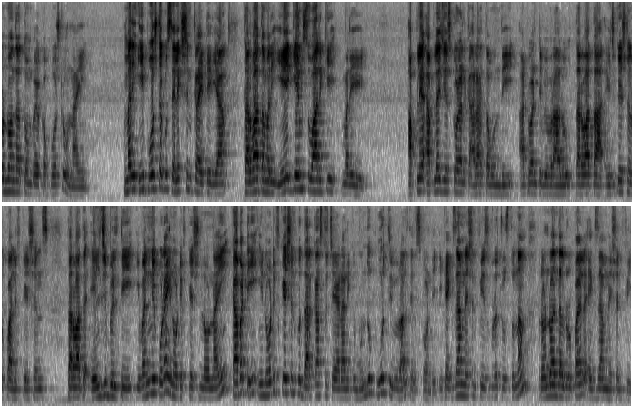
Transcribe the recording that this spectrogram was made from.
రెండు వందల తొంభై ఒక్క పోస్టులు ఉన్నాయి. మరి ఈ పోస్టుకు సెలెక్షన్ క్రైటీరియా తర్వాత మరి ఏ గేమ్స్ వారికి మరి అప్లై అప్లై చేసుకోవడానికి అర్హత ఉంది? అటువంటి వివరాలు తర్వాత ఎడ్యుకేషనల్ క్వాలిఫికేషన్స్ తర్వాత ఎలిజిబిలిటీ ఇవన్నీ కూడా ఈ నోటిఫికేషన్లో ఉన్నాయి. కాబట్టి ఈ నోటిఫికేషన్కు దరఖాస్తు చేయడానికి ముందు పూర్తి వివరాలు తెలుసుకోండి. ఇక ఎగ్జామినేషన్ ఫీజు కూడా చూస్తున్నాం. రెండు వందల రూపాయలు ఎగ్జామినేషన్ ఫీ.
